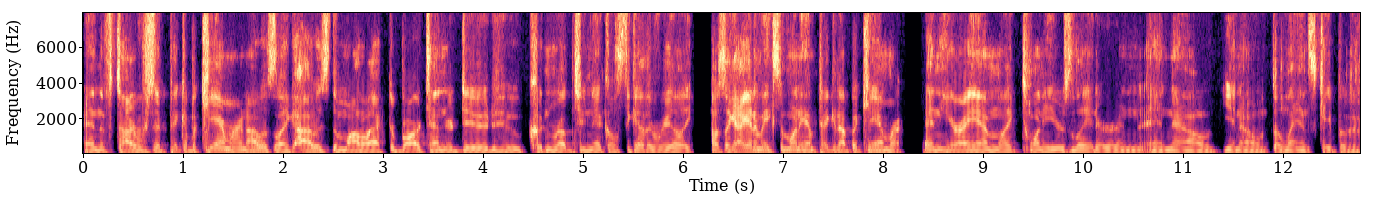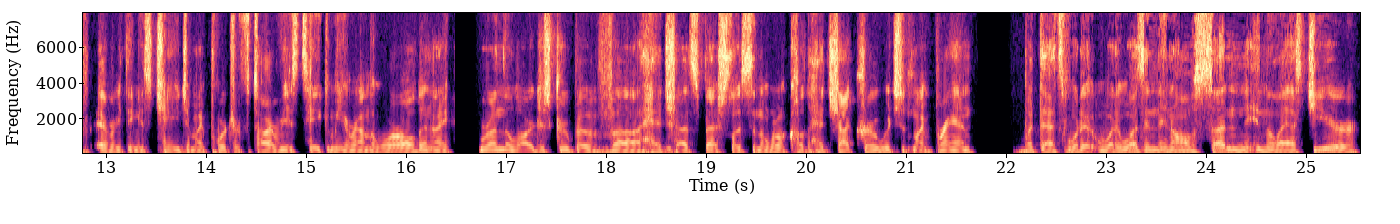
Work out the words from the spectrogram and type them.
And the photographer said, pick up a camera. And I was like, I was the model actor bartender dude who couldn't rub two nickels together, really. I was like, I got to make some money. I'm picking up a camera. And here I am like 20 years later. And, and now, you know, the landscape of everything has changed. And my portrait photography has taken me around the world. And I run the largest group of uh, headshot specialists in the world called Headshot Crew, which is my brand but that's what it what it was. And then all of a sudden, in the last year,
